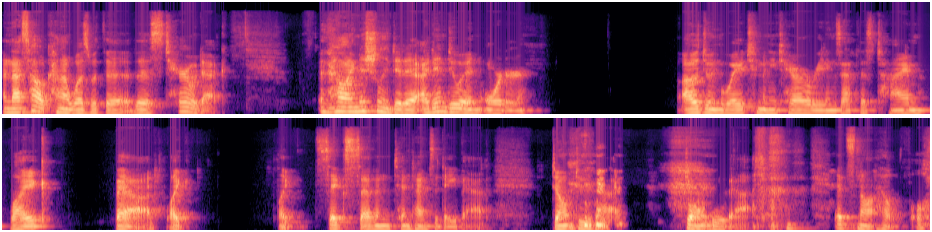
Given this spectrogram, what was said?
And that's how it kind of was with the this tarot deck and how I initially did it, I didn't do it in order. I was doing way too many tarot readings at this time, like bad, like like six, seven, ten times a day bad. Don't do that. Don't do that. it's not helpful.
